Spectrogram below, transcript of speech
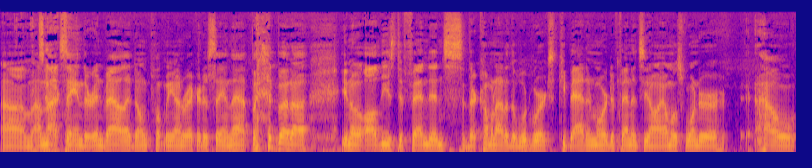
Um, I'm not saying they're invalid. Don't put me on record as saying that. But, but uh, you know, all these defendants, they're coming out of the woodworks. Keep adding more defendants. You know, I almost wonder how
